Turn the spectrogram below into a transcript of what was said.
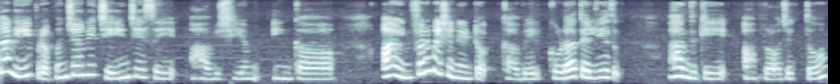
కానీ ప్రపంచాన్ని చేంజ్ చేసే ఆ విషయం ఇంకా ఆ ఇన్ఫర్మేషన్ ఏంటో కబీర్ కూడా తెలియదు. అందుకే ఆ ప్రాజెక్ట్తో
